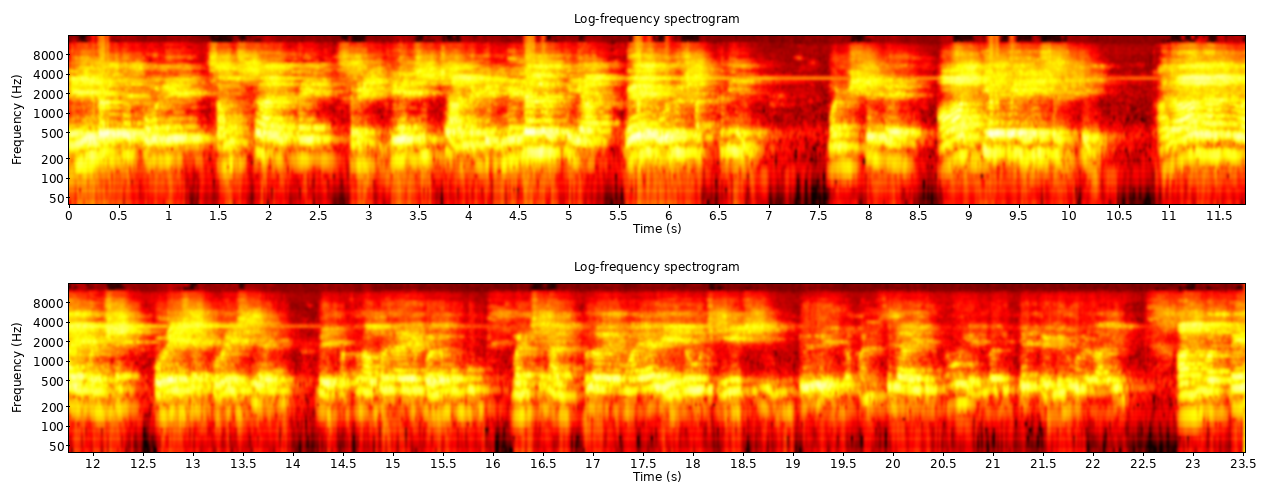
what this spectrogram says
ദൈവത്തെ പോലെ സംസ്കാരത്തെ സൃഷ്ടിച്ച അല്ലെങ്കിൽ നിലനിർത്തിയ വേറെ ഒരു ശക്തിയും മനുഷ്യന്റെ ആദ്യത്തെ ഈ സൃഷ്ടി കലാകാലങ്ങളായി മനുഷ്യൻ കുറേശ്ശെ കുറേശ്ശെയായി പത്ത് നാൽപ്പതിനായിരം കൊല്ലം മുമ്പും മനുഷ്യൻ അത്ഭുതകരമായ ഏതോ ശേഷി ഉണ്ട് എന്ന് മനസ്സിലായിരുന്നു എന്നതിന്റെ തെളിവുകളായി അന്നത്തെ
